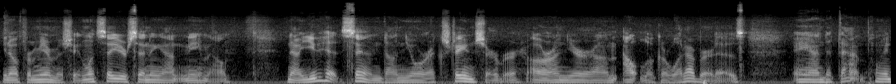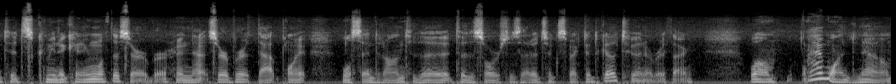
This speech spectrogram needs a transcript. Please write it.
you know, from your machine. Let's say you're sending out an email. Now you hit send on your Exchange server or on your um, Outlook or whatever it is, and at that point it's communicating with the server, and that server at that point will send it on to the to the sources that it's expected to go to and everything. Well, I wanted to know,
